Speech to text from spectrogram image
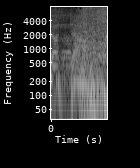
Shut down.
